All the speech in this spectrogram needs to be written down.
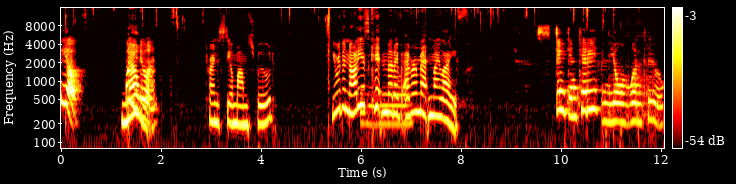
Theo, what no. are you doing? Trying to steal mom's food. You are the naughtiest kitten that I've ever met in my life. Stinking kitty. And the old one, too.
